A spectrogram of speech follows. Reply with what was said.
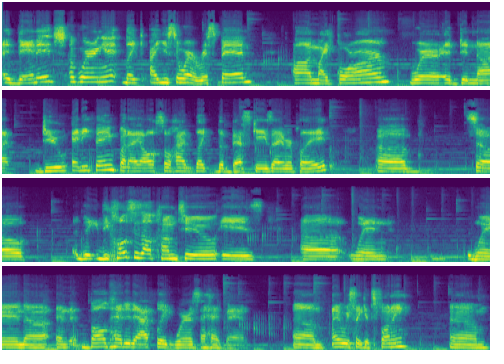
advantage of wearing it. Like I used to wear a wristband on my forearm where it did not do anything, but I also had like the best games I ever played. Um, so the the closest I'll come to is uh, when when uh, a bald headed athlete wears a headband. Um, I always think it's funny, um,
